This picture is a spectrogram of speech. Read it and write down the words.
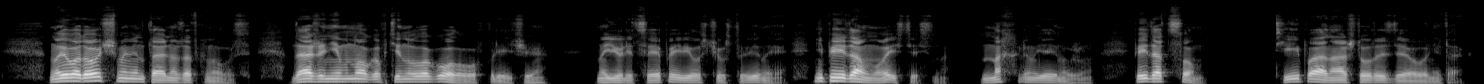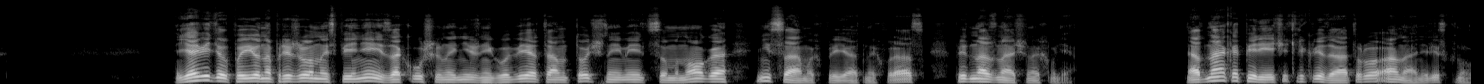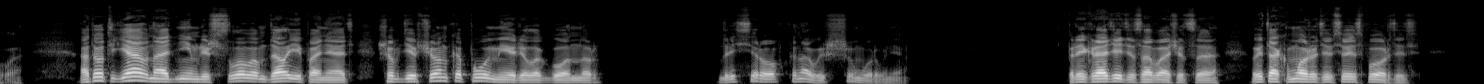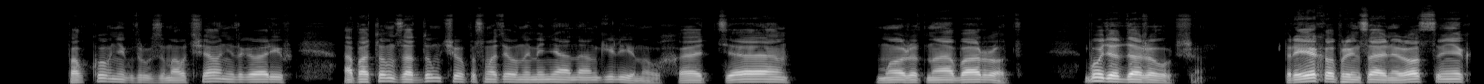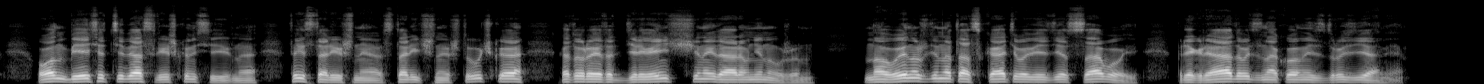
но его дочь моментально заткнулась. Даже немного втянула голову в плечи. На ее лице появилось чувство вины. Не передо мной, естественно. Нахрен я ей нужен. Перед отцом. Типа она что-то сделала не так. Я видел по ее напряженной спине и закушенной нижней губе, там точно имеется много не самых приятных фраз, предназначенных мне. Однако перечить ликвидатору она не рискнула. А тот явно одним лишь словом дал ей понять, чтоб девчонка поумерила гонор. Дрессировка на высшем уровне. «Прекратите собачиться! Вы так можете все испортить!» Полковник вдруг замолчал, не договорив, а потом задумчиво посмотрел на меня, на Ангелину. «Хотя... может, наоборот. Будет даже лучше. Приехал провинциальный родственник, он бесит тебя слишком сильно. Ты столичная, столичная штучка, которая этот деревенщиной даром не нужен но вынуждена таскать его везде с собой, приглядывать, знакомить с друзьями.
